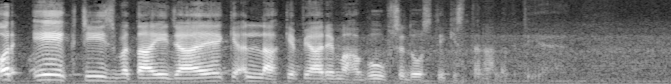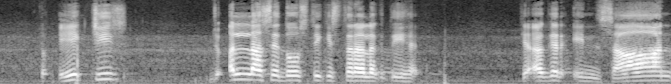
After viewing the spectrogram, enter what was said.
اور ایک چیز بتائی جائے کہ اللہ کے پیارے محبوب سے دوستی کس طرح لگتی ہے۔ تو ایک چیز جو اللہ سے دوستی کس طرح لگتی ہے کہ اگر انسان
